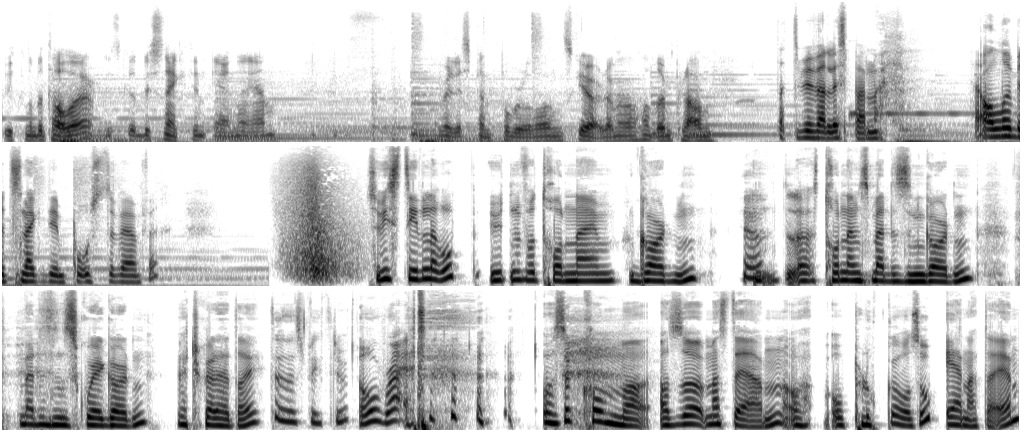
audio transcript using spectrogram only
uten å betale. Vi skal bli sneket inn én og én. Veldig spent på hvordan han skal gjøre det, men han hadde en plan. Dette blir veldig spennende. Jeg har aldri blitt sneket inn på oste-VM før. Så vi stiller opp utenfor Trondheim Garden. Trondheims Medicine Garden. Madison Square Garden. Vet ikke hva det heter? Det er Spektrum. All right. og så kommer altså mesteren og, og plukker oss opp én etter én.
